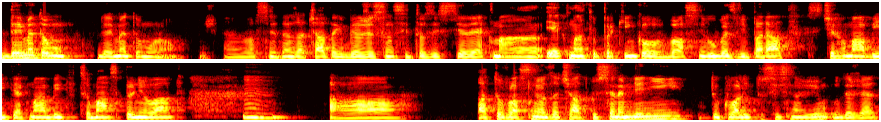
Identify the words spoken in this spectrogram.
Dejme tomu, dejme tomu, no. Vlastně ten začátek byl, že jsem si to zjistil, jak má, jak má to prkínko vlastně vůbec vypadat, z čeho má být, jak má být, co má splňovat. Mm. A, a to vlastně od začátku se nemění, tu kvalitu si snažím udržet,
